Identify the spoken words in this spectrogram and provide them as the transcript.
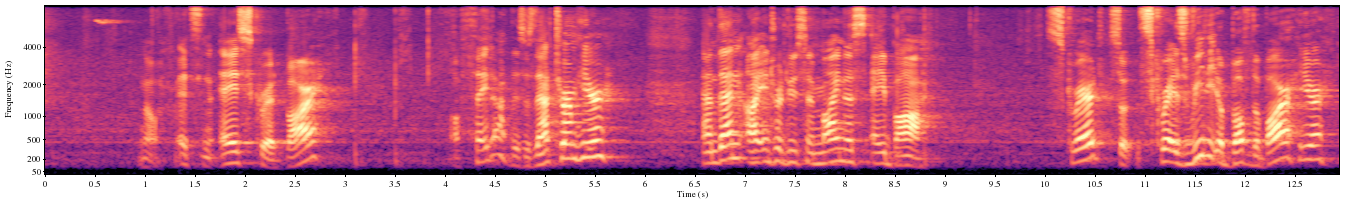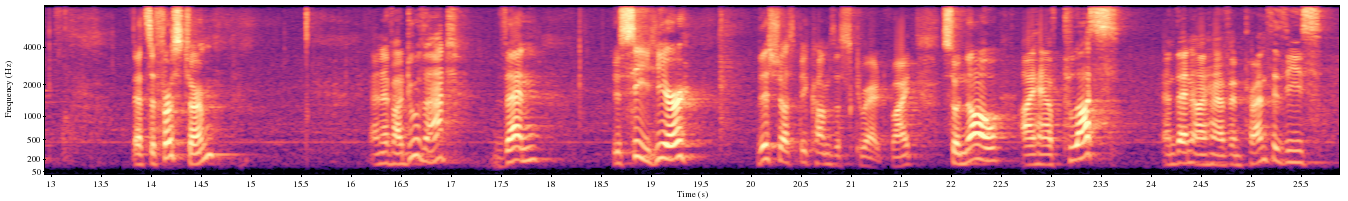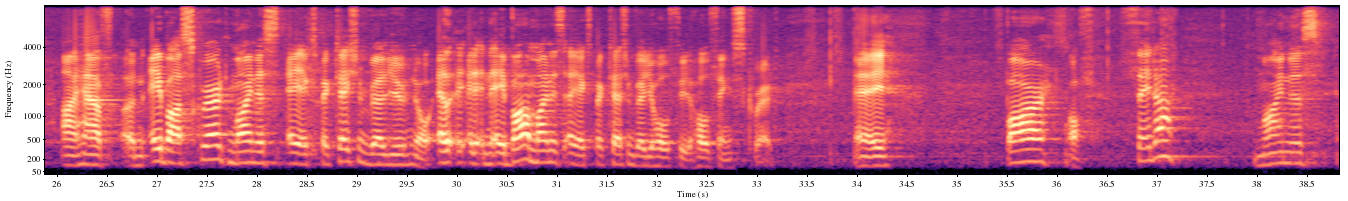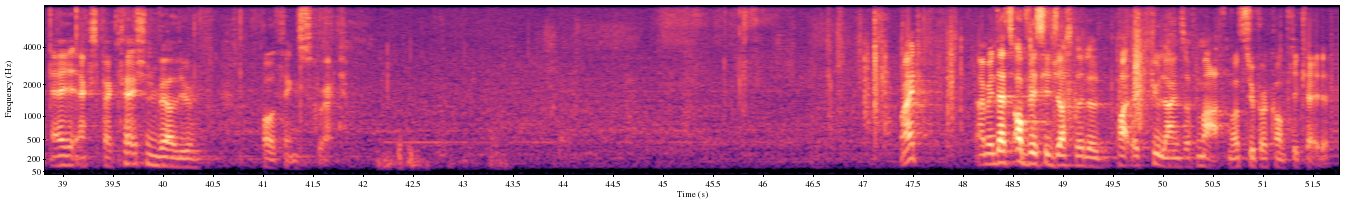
no, it's an a squared bar of theta. This is that term here. And then I introduce a minus a bar squared. So square is really above the bar here. That's the first term. And if I do that, then you see here, this just becomes a squared, right? So now I have plus, and then I have in parentheses, I have an a bar squared minus a expectation value, no, an a bar minus a expectation value whole, thing, whole thing squared. A bar of theta minus a expectation value whole thing squared. right? I mean, that's obviously just a little part, a few lines of math, not super complicated.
